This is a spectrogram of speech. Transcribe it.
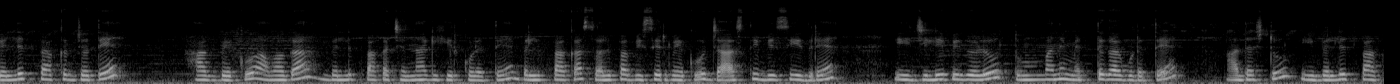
ಬೆಲ್ಲದ ಪಾಕದ ಜೊತೆ ಹಾಕಬೇಕು. ಆವಾಗ ಬೆಲ್ಲದ ಪಾಕ ಚೆನ್ನಾಗಿ ಹೀರ್ಕೊಳ್ಳುತ್ತೆ. ಬೆಲ್ಲದ ಪಾಕ ಸ್ವಲ್ಪ ಬಿಸಿರಬೇಕು. ಜಾಸ್ತಿ ಬಿಸಿ ಇದ್ದರೆ ಈ ಜಿಲೇಬಿಗಳು ತುಂಬಾ ಮೆತ್ತಗಾಗ್ಬಿಡುತ್ತೆ. ಆದಷ್ಟು ಈ ಬೆಲ್ಲದ ಪಾಕ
